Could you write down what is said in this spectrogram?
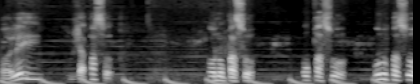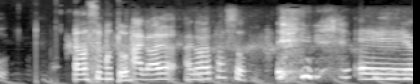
Olha aí, já passou. Ou não passou? Ou passou? Ou não passou? Ela se mutou. Agora, agora passou. É,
